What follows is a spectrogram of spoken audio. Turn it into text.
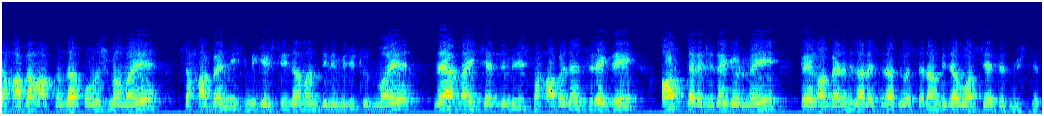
sahabe hakkında konuşmamayı, sahabenin ismi geçtiği zaman dilimizi tutmayı, ne yapmayı kendimizi sahabeden sürekli alt derecede görmeyi Peygamberimiz Aleyhisselatü Vesselam bize vasiyet etmiştir.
